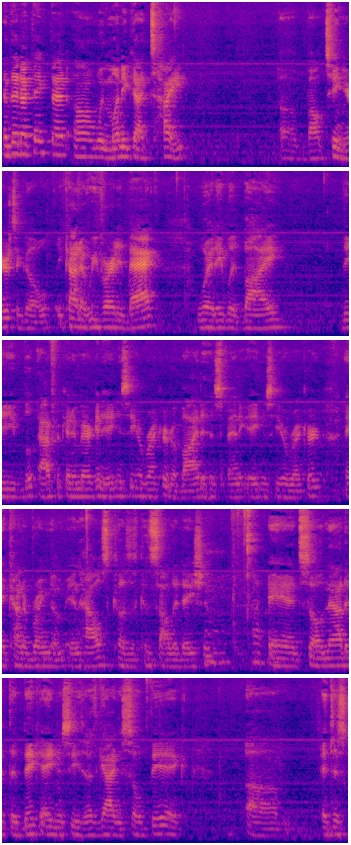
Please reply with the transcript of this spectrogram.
And then I think that um, when money got tight uh, about 10 years ago, it kind of reverted back where they would buy the African American agency a record or buy the Hispanic agency a record and kind of bring them in house because of consolidation. Okay. And so now that the big agencies has gotten so big, um, it just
